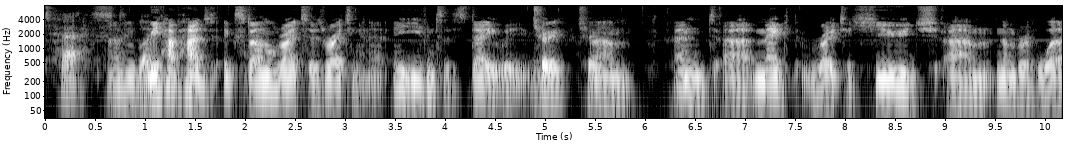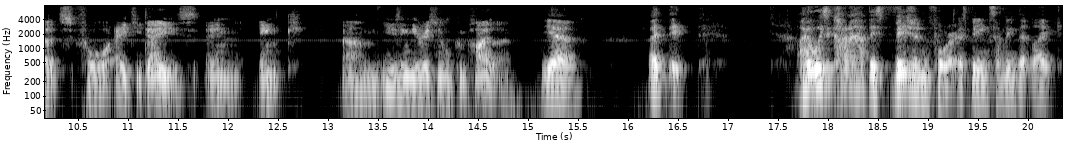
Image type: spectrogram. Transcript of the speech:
test. I mean, Like- we have had external writers writing in it, even to this day. We, True, true. Um, and uh, Meg wrote a huge um, number of words for 80 days in ink um, using the original compiler. yeah, I, it. I always kind of have this vision for it as being something that like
